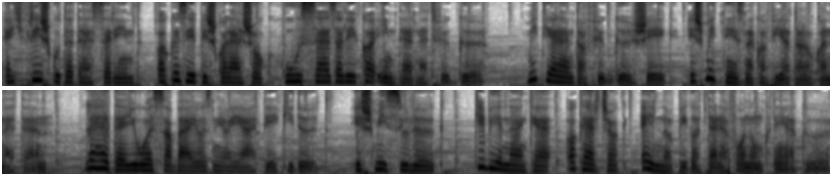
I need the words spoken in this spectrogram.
Egy friss kutatás szerint a középiskolások 20%-a internetfüggő. Mit jelent a függőség, és mit néznek a fiatalok a neten? Lehet-e jól szabályozni a játékidőt? És mi szülők, kibírnánk-e akár csak egy napig a telefonunk nélkül?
